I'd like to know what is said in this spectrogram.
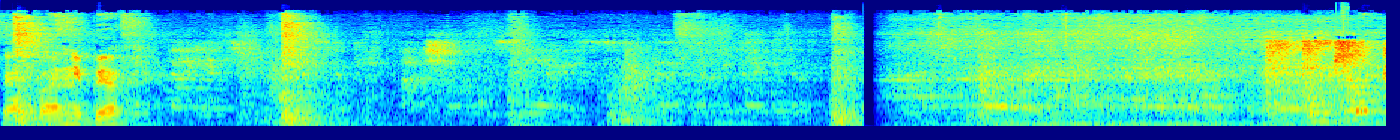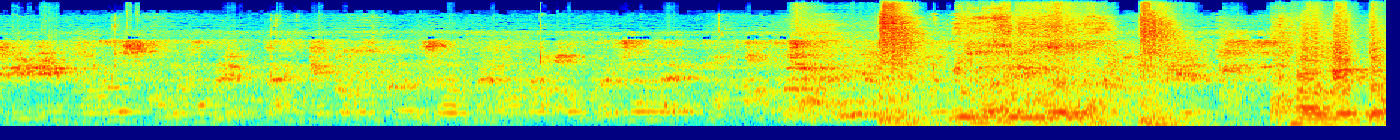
प्या पाणी प्या. हो घेतो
